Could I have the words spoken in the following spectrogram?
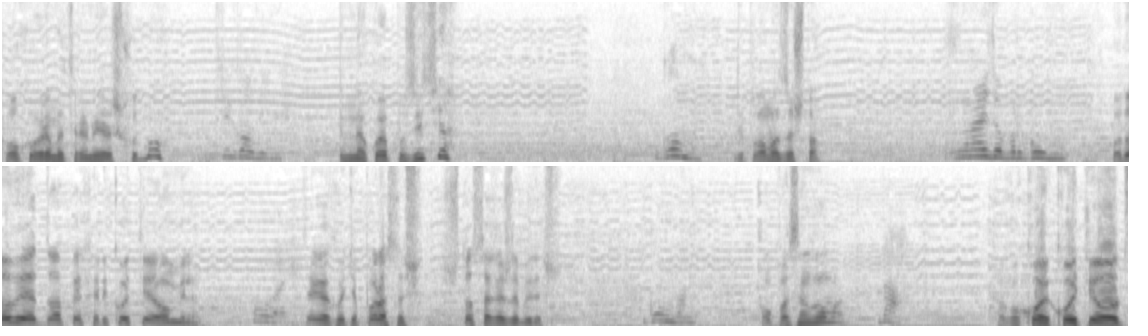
Колку време тренираш фудбал? Три години. На која позиција? Голман. Диплома за што? За најдобар голман. Од овие два пехари, кој ти е омилен? Овај. Сега кој ќе пораснеш, што сакаш да бидеш? Голман. Опасен голман? Да. Како кој? Кој ти од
